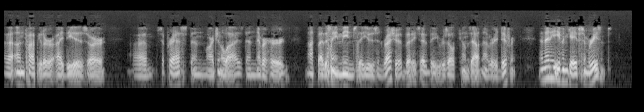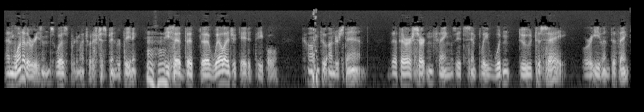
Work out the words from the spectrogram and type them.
uh, unpopular ideas are um, suppressed and marginalized and never heard, not by the same means they use in Russia, but he said the result comes out not very different. And then he even gave some reasons. And one of the reasons was pretty much what I've just been repeating. Mm-hmm. He said that uh, well-educated people come to understand that there are certain things it simply wouldn't do to say or even to think.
